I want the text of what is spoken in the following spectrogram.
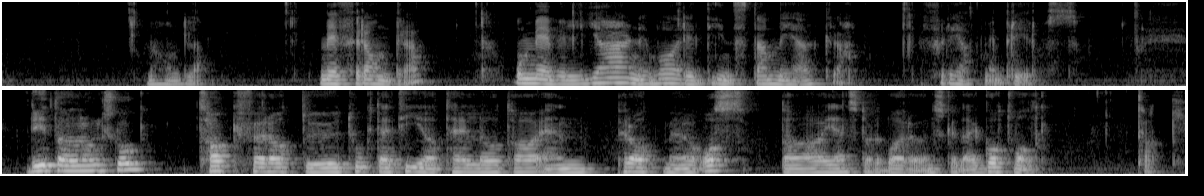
Vi handler. Vi forandrer. Og vi vil gjerne være din stemme i Aukra. Fordi at vi bryr oss. Rita Rangskog, takk for at du tok deg tida til å ta en prat med oss. Da gjenstår det bare å ønske deg godt valg. Takk.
